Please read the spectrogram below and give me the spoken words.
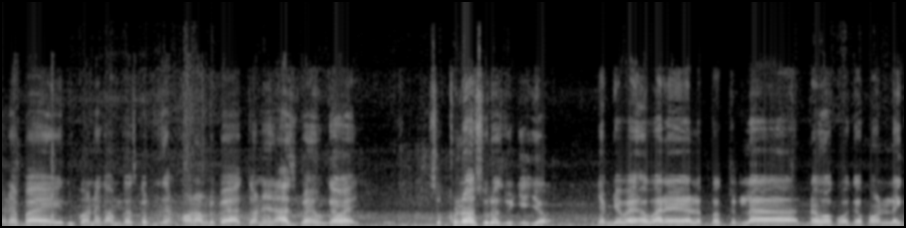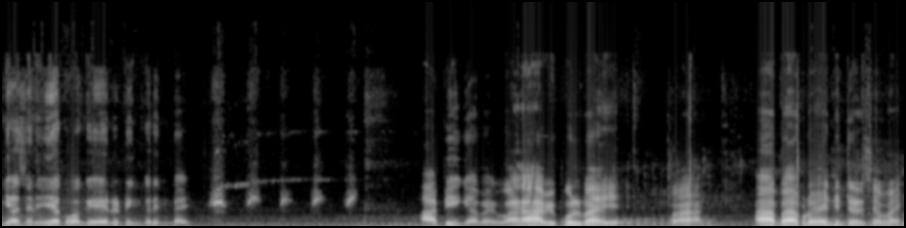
અને ભાઈ દુકાને કામકાજ કરતી હતા ફોન આપણે ભાઈ હતો ને આજ ભાઈ શું કહેવાય? સુખનો સૂરજ ઉગી ગયો. જેમ ભાઈ સવારે લગભગ કેટલા નવક વાગે ફોન લઈ ગયા છે ને એક વાગે એડિટિંગ કરીને ભાઈ. આપી ગયા ભાઈ. વાહ વિપુલભાઈ. વાહ. હા ભાઈ આપણો એડિટર છે ભાઈ.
